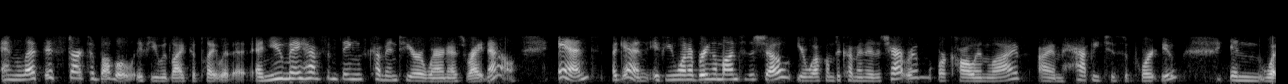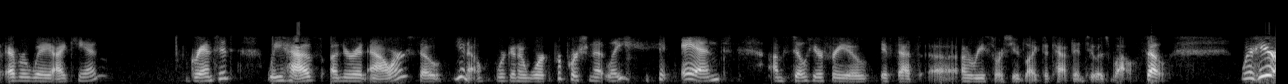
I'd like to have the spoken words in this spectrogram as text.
and let this start to bubble if you would like to play with it. And you may have some things come into your awareness right now. And again, if you want to bring them onto the show, you're welcome to come into the chat room or call in live. I am happy to support you in whatever way I can. Granted, we have under an hour, so, you know, we're going to work proportionately. and I'm still here for you if that's a, a resource you'd like to tap into as well. So, we're here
